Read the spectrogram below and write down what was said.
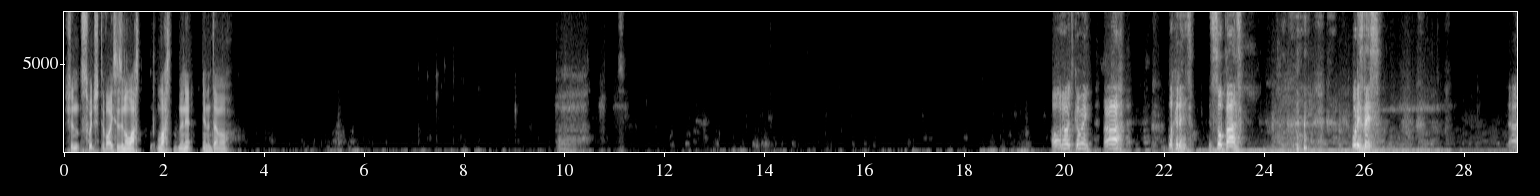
Shouldn't switch devices in a last last minute in a demo. Oh no, it's coming! Ah, look at it. It's so bad. what is this? Uh,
